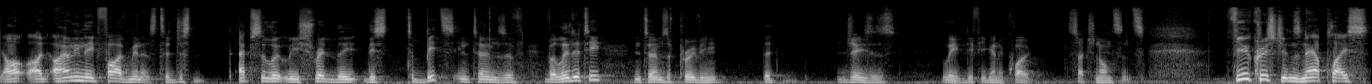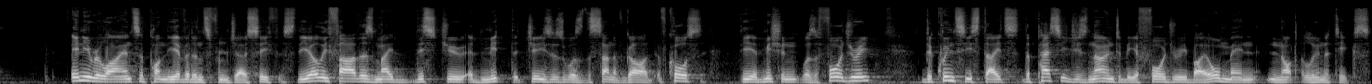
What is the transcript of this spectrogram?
I, I only need five minutes to just absolutely shred the, this to bits in terms of validity, in terms of proving that Jesus lived, if you're going to quote such nonsense. Few Christians now place any reliance upon the evidence from Josephus. The early fathers made this Jew admit that Jesus was the Son of God. Of course, the admission was a forgery. De Quincey states the passage is known to be a forgery by all men, not lunatics.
